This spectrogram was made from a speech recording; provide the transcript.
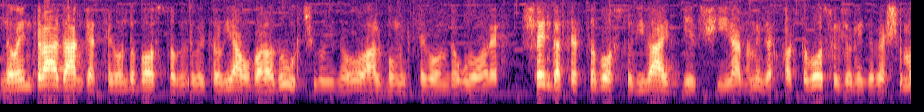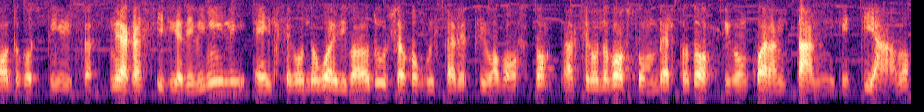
Nuova entrata anche al secondo posto dove troviamo Paolo Turci con il nuovo album Il Secondo Cuore. Scende al terzo posto Divide di Ed Sheeran, mentre al quarto posto ci sono i Depeche Mode con Spirit. Nella classifica dei vinili è il secondo cuore di Paolo Turcio a conquistare il primo posto, al secondo posto Umberto Totti con 40 anni che ti amo,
